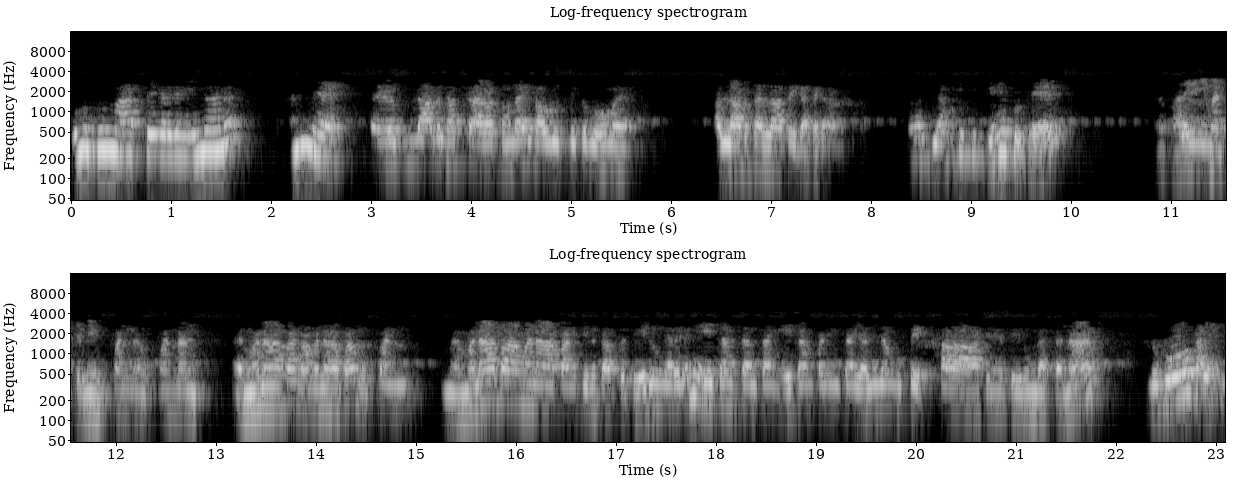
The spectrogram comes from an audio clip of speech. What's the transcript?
උණුසුම් ආස්තය කරගෙන ඉන්නවනේ. අන්න ලාභ සත්කාරات හොඳයි. කවුරුත් එක්ක බොහොම අල්ලාහ් සල්ලාපේ ගත කරනවා. නමුත් යම් කිසි කෙනෙකුට පළවෙනි මට්ටමේ උපන්න උපන්නන් මනාපං අමනාපං උපන් මනාපාමනාපං කියන තත්ත්ව තේරුම් අරගෙන ඒතං සන්තං ඒතං පණිතා යලිදං උපේක්ඛා කියන තේරුම් ගත්තා නම් ලෝභෝ කලකි.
